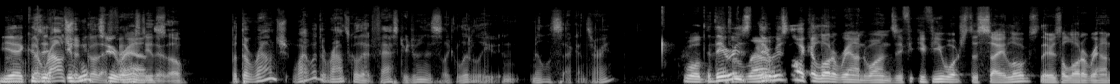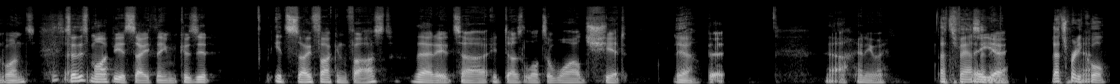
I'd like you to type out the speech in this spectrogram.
Yeah, because The it, round it shouldn't went go that fast rounds. either, though. But the round, sh- why would the rounds go that fast? You're doing this like literally in milliseconds, right? Well, There the is round- there is like a lot of round ones. If if you watch the Sei logs, there's a lot of round ones. So this might be a Sei thing because it it's so fucking fast that it uh it does lots of wild shit. Yeah, Yeah. Anyway, that's fascinating. go. That's pretty Yeah. cool.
